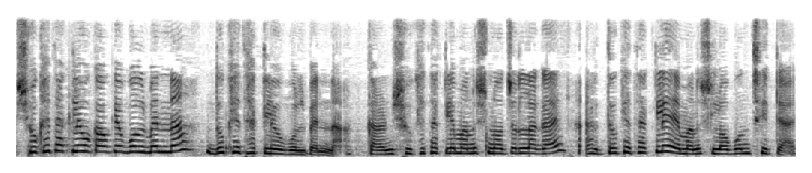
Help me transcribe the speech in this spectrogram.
সুখে থাকলেও কাউকে বলবেন না, দুঃখে থাকলেও বলবেন না। কারণ সুখে থাকলে মানুষ নজর লাগায়, আর দুঃখে থাকলে মানুষ লবণ ছিটায়।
